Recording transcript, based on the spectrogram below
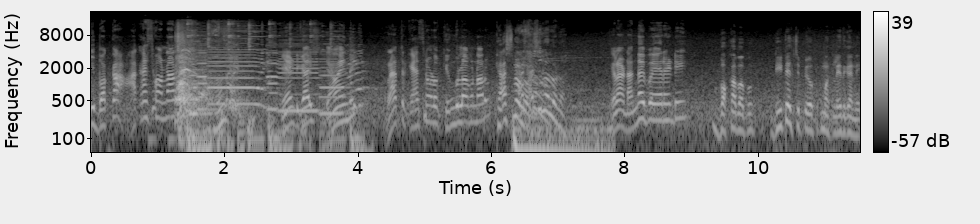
ఈ బొక్క ఆకాశం అన్నారు. ఏంటి గాయస్ ఏమైంది? రాత్రి క్యాసినోలో కింగులాగా ఉన్నారు. క్యాష్లో ఇలా డంగైపోయారేంటి? బొక్క బాబు డీటెయిల్స్ చెప్పి ఓపిక మాకు లేదు కానీ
